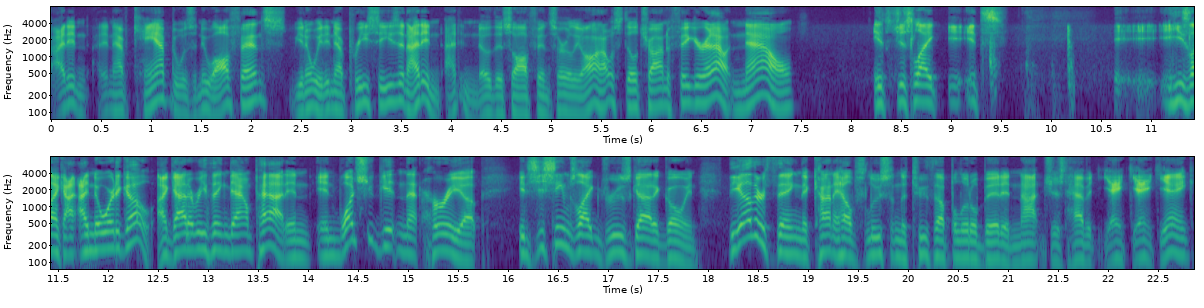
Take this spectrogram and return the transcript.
I didn't I didn't have camp. It was a new offense. You know, we didn't have preseason. I didn't I didn't know this offense early on. I was still trying to figure it out. Now, it's just like it's he's like, I, I, know where to go. I got everything down pat. And and once you get in that hurry up, it just seems like Drew's got it going. The other thing that kind of helps loosen the tooth up a little bit and not just have it yank, yank, yank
